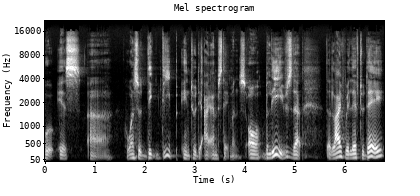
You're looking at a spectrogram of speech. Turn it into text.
who is uh, who wants to dig deep into the I am statements or believes that the life we live today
